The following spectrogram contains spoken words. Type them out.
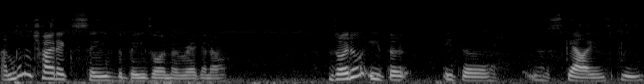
I'm gonna try to save the basil and the oregano. Zoe, don't eat the, eat the, the scallions, please.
